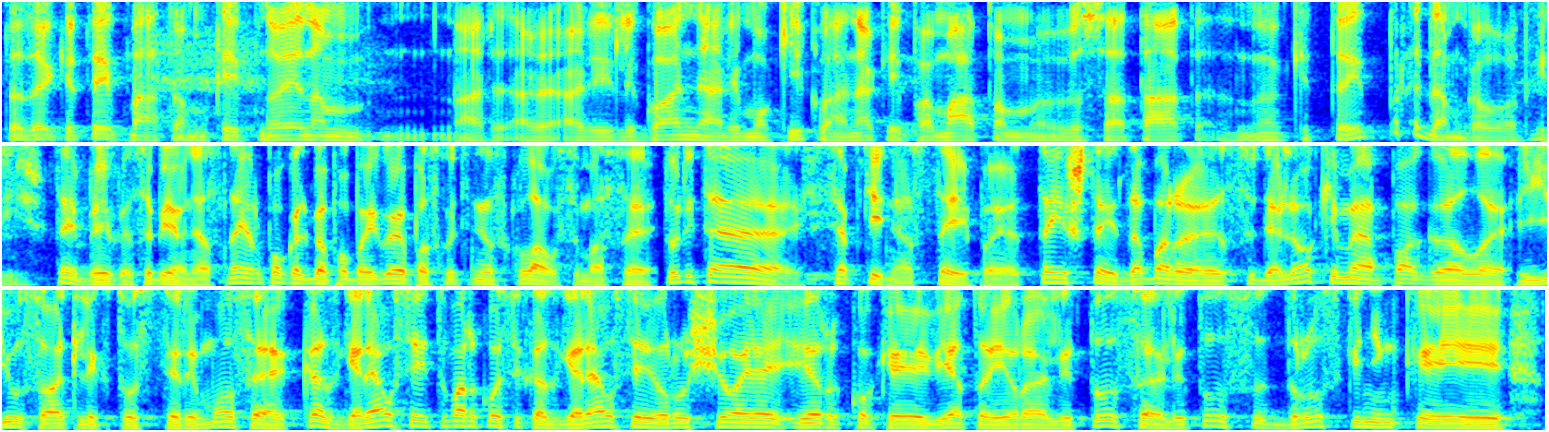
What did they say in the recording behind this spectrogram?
tada kitaip matom, kaip nueinam ar, ar, ar į ligoninę, ar į mokyklą, ne, kai pamatom visą tą, nu, kitaip pradedam galvoti grįžti. Taip, be jokios abejonės. Na ir pokalbio pabaigoje paskutinis klausimas. Turite septynės, taip. Tai štai dabar sudėliokime pagal jūsų atliktus tyrimus, kas geriausiai tvarkosi, kas geriausiai rušiuoja ir kokioje vietoje yra litus, litus, druskininkai,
